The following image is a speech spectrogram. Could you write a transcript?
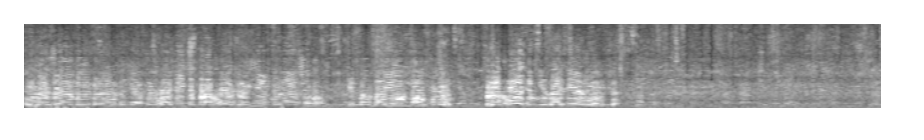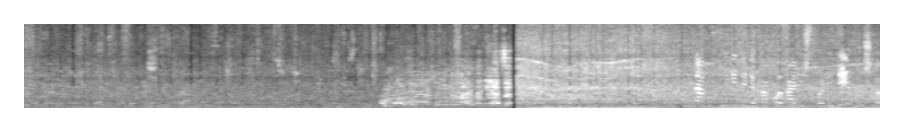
Уважаемые граждане, освободите проход других граждан. Не создаем толпу. Проходим, не задерживаемся. Уважаемые граждане, освободите Итак, вот вы видели, какое количество людей вышло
